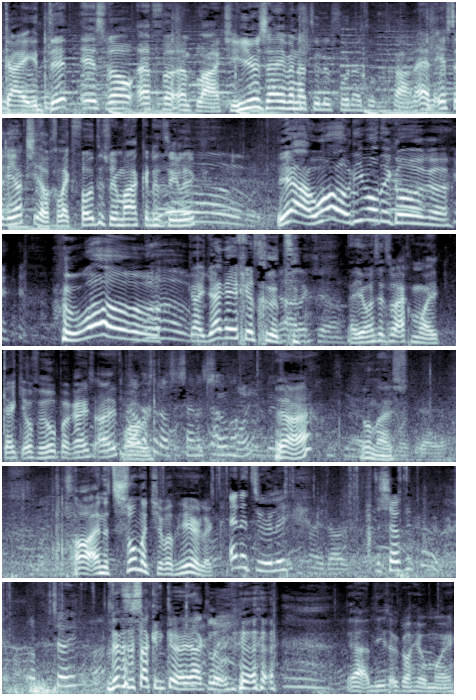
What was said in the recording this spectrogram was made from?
Kijk, dit is wel even een plaatje. Hier zijn we natuurlijk voor naartoe gegaan. En eerste reactie, oh, gelijk foto's weer maken natuurlijk. Ja, wow, die wilde ik horen. Wow. Kijk, jij reageert goed. Nee jongens, dit is wel echt mooi. Kijk je over heel Parijs uit. Wauw. terrassen zijn het zo mooi. Ja, hè? Heel nice. Oh, en het zonnetje, wat heerlijk. En natuurlijk, de Sacré-Cœur. Dit is een Sacré-Cœur, ja klopt. ja, die is ook wel heel mooi.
